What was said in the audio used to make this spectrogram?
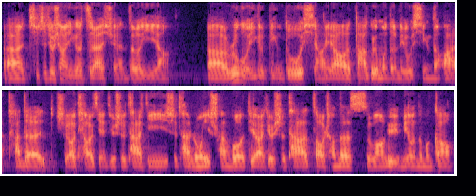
呃，其实就像一个自然选择一样，呃，如果一个病毒想要大规模的流行的话，它的主要条件就是它第一是它容易传播，第二就是它造成的死亡率没有那么高。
